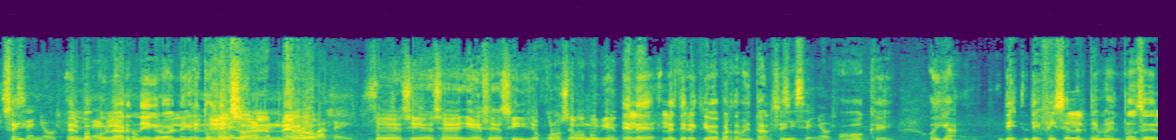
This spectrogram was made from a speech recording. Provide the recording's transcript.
Sí, señor. El, popular negro, el negrito. El, el, negro. Sí, sí, ese, y ese sí, yo conocemos muy bien. Él, es directivo departamental, ¿sí? Sí, señor. Ok. Oiga, difícil el tema, entonces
